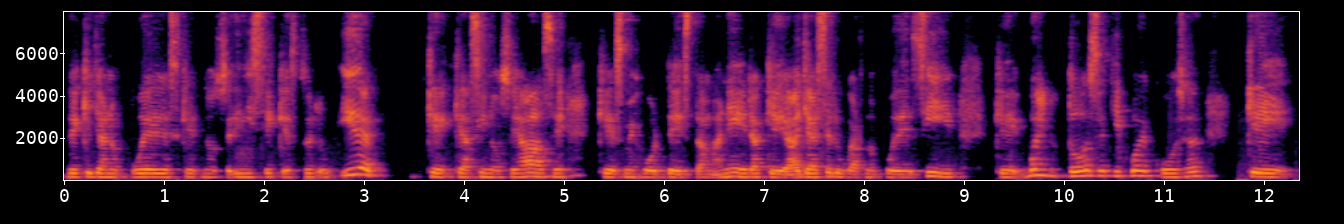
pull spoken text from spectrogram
de que ya no puedes, que no se dice, que esto es lo... Y de que, que, así no se hace, que es mejor de esta manera, que allá ese lugar no puedes ir, que bueno, todo ese tipo de cosas que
